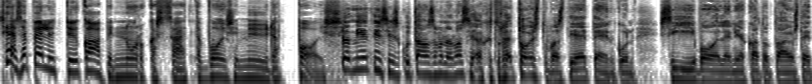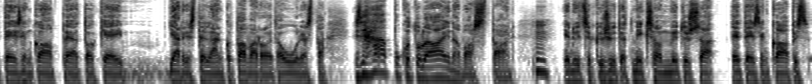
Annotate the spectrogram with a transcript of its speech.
siellä se pölyttyy kaapin nurkassa, että voisi myydä pois. No mietin siis, kun tämä on sellainen asia, joka tulee toistuvasti eteen, kun siivoilen ja katsotaan just eteisen kaappeja, että okei, järjestelläänkö tavaroita uudesta. Niin se hääpuku tulee aina vastaan. Mm. Ja nyt sä kysyt, että miksi se on mytyssä eteisen kaapissa.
